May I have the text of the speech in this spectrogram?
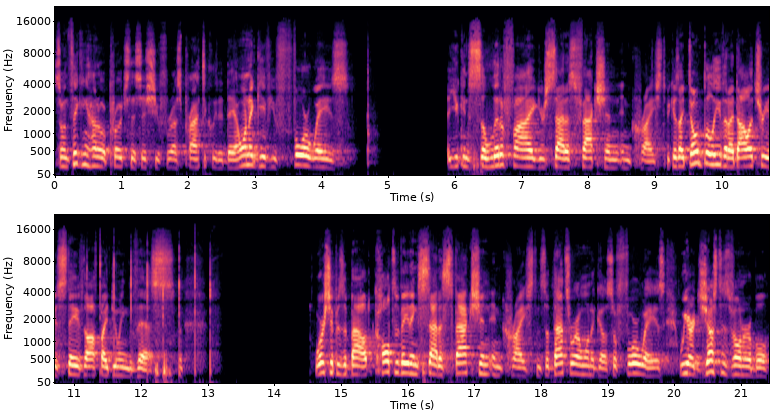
So, in thinking how to approach this issue for us practically today, I want to give you four ways that you can solidify your satisfaction in Christ. Because I don't believe that idolatry is staved off by doing this. Worship is about cultivating satisfaction in Christ. And so that's where I want to go. So, four ways. We are just as vulnerable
